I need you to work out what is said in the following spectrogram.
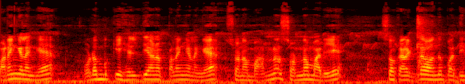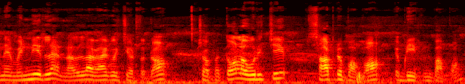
பனங்கிழங்க உடம்புக்கு ஹெல்த்தியான பழங்கிழங்க ஸோ நம்ம அண்ணன் சொன்ன மாதிரியே ஸோ கரெக்டாக வந்து பார்த்தீங்கன்னா வெந்நீரில் நல்லா வேக வச்சு எடுத்துட்டோம். ஸோ இப்போ தோலை உரித்து சாப்பிட்டு பார்ப்போம். எப்படி இருக்குன்னு பார்ப்போம்.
